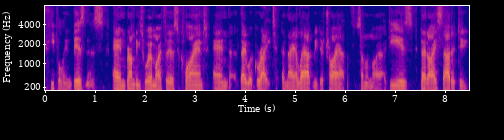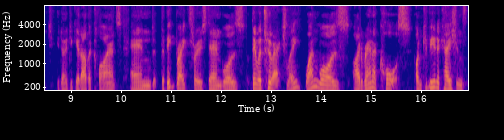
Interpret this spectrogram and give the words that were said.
people in business, and Brumby's were my first client, and they were great, and they allowed me to try out some of my ideas. But I started to you know to get other clients, and the big breakthrough Stan, was there were two actually. One was I ran a course on communications.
